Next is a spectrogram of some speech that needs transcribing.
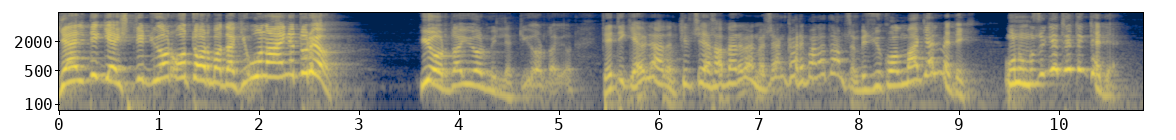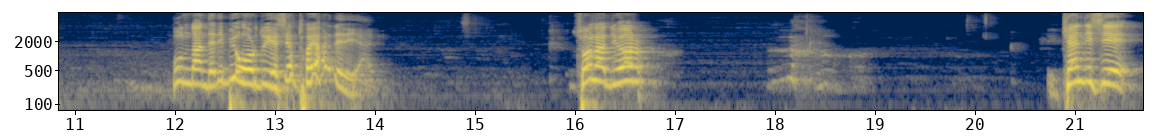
geldi geçti diyor o torbadaki un aynı duruyor. Yiyor da yiyor millet, yiyor da yiyor. Dedi ki evladım kimseye haber verme sen gariban adamsın biz yük olmaya gelmedik. Unumuzu getirdik dedi. Bundan dedi bir ordu yese doyar dedi yani. Sonra diyor kendisi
